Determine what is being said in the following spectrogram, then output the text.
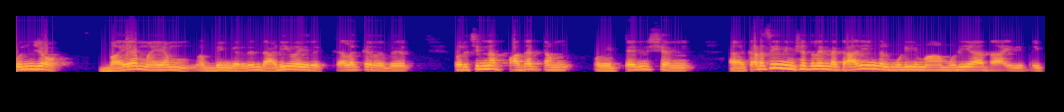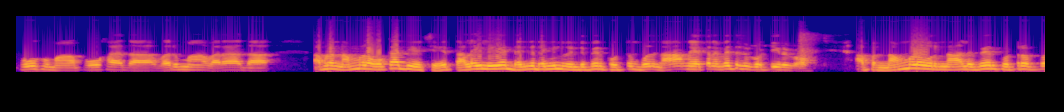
கொஞ்சம் பயமயம் அப்படிங்கிறது இந்த அடிவயிறு கலக்கிறது ஒரு சின்ன பதட்டம் ஒரு டென்ஷன் கடைசி நிமிஷத்துல இந்த காரியங்கள் முடியுமா முடியாதா இது இப்படி போகுமா போகாதா வருமா வராதா? அப்புறம் நம்மளை உக்காத்தி வச்சு தலையிலேயே டங்கு டங்குன்னு ரெண்டு பேர் கொட்டும் போது நாம எத்தனை பேத்துக்கு கொட்டியிருக்கோம்? அப்ப நம்மள ஒரு நாலு பேர் கொட்டுறப்ப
